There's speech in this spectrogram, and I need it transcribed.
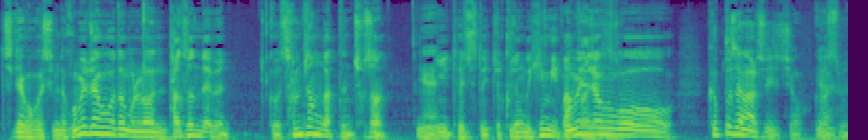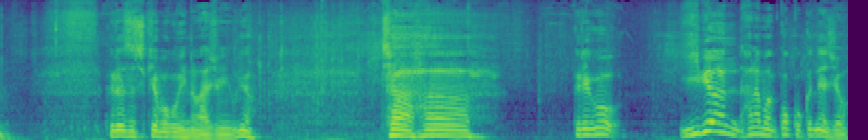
지켜보고 있습니다. 고민정 후보도 물론 당선되면 그 삼성 같은 초선이 예. 될 수도 있죠. 그 정도 힘이 고민정. 후보 급부상할 수 있죠. 예. 그렇습니다. 그래서 지켜보고 있는 와중이고요. 자, 아, 그리고 이변 하나만 꼭꼭 끝내죠.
